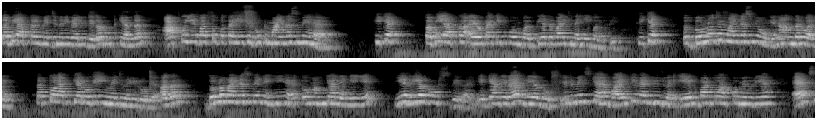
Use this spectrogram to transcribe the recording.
तभी आपका इमेजिनरी वैल्यू देगा रूट के अंदर। आपको ये बात तो पता ही है कि रूट माइनस में है, ठीक है? तभी आपका एरोटा की फॉर्म बनती है अदरवाइज़ नहीं बनती, ठीक है? तो दोनों जब माइनस में होंगे ना, अंदर वाले, तब तो आप क्या लोगे? इमेजिनरी लोगे। अगर दोनों माइनस में नहीं है तो हम क्या लेंगे ये? ये रियल रूट्स दे रहा है। ये क्या दे रहा है? रियल रूट्स इट मीन्स क्या है? Y की वैल्यू जो है, एक बार तो आपको मिल रही है। X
